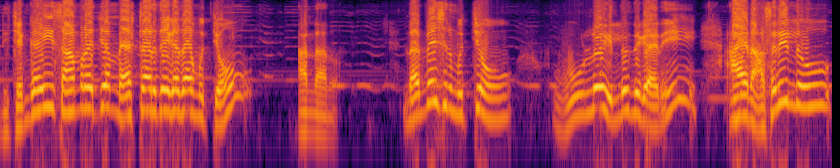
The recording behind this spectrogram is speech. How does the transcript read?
నిజంగా ఈ సామ్రాజ్యం మాస్టర్దే కదా ముత్యం? అన్నాను. నవ్వేసిన ముత్యం ఊళ్ళో ఇల్లుంది కానీ ఆయన అసలిల్లు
